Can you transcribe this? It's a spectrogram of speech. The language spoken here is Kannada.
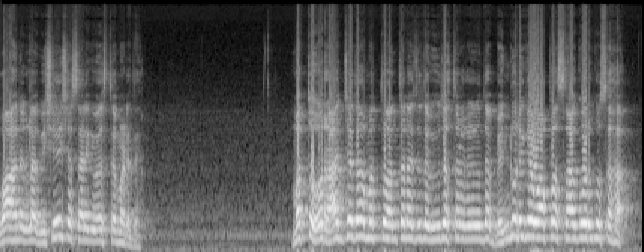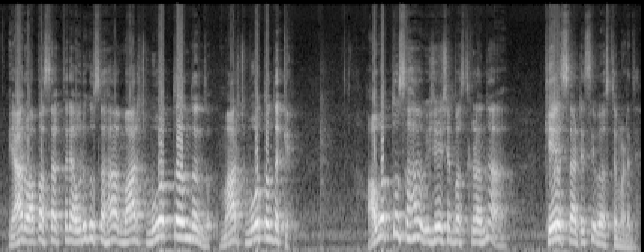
ವಾಹನಗಳ ವಿಶೇಷ ಸಾರಿಗೆ ವ್ಯವಸ್ಥೆ ಮಾಡಿದೆ. ಮತ್ತು ರಾಜ್ಯದ ಮತ್ತು ಅಂತಾರಾಜ್ಯದ ವಿವಿಧ ಸ್ಥಳಗಳಿಂದ ಬೆಂಗಳೂರಿಗೆ ವಾಪಸ್ ಆಗೋರಿಗೂ ಸಹ, ಯಾರು ವಾಪಸ್ ಆಗ್ತಾರೆ ಅವರಿಗೂ ಸಹ ಮಾರ್ಚ್ ಮೂವತ್ತೊಂದೊಂದು, ಮಾರ್ಚ್ ಮೂವತ್ತೊಂದಕ್ಕೆ. ಅವತ್ತು ಸಹ ವಿಶೇಷ ಬಸ್ಗಳನ್ನು K S R T C ವ್ಯವಸ್ಥೆ ಮಾಡಿದೆ.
